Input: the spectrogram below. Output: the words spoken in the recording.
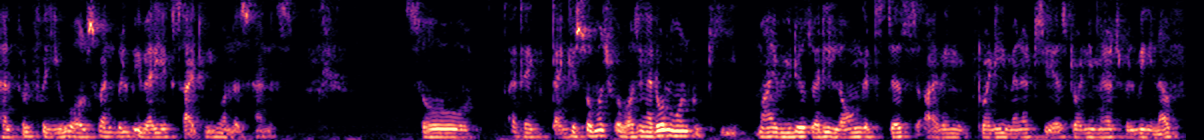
helpful for you also and will be very exciting to understand this. So i think thank you so much for watching. I don't want to keep my videos very long. It's just i think 20 minutes. Yes 20 minutes will be enough.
